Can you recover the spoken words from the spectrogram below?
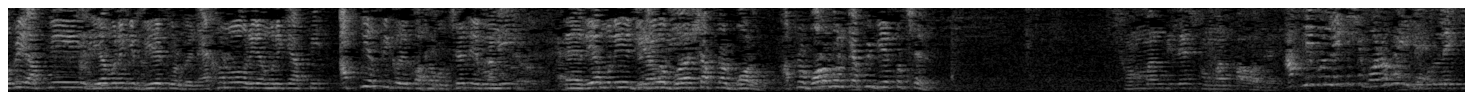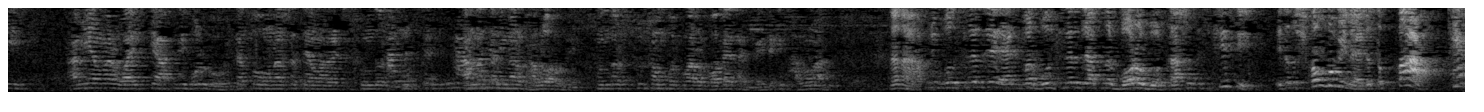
অভি আপনি রিয়ামণিকে বিয়ে করবেন। এখনও রিয়ামণিকে আপনি আপনি আপনি করে কথা বলছেন এবং রিয়ামণি যদিও বয়স আপনার বড়। আপনার বড় বোনকে আপনি বিয়ে করছেন? সম্মান দিলে সম্মান পাওয়া যায়। আপনি বললে কি সে বড় হয়ে যায়? বললে কি আমি আমার ওয়াইফকে আপনি বলব এটা তো ওনার সাথে আমার একটা সুন্দর হ্যাঁ। আন্ডারস্ট্যান্ডিং আরও ভালো হবে। সুন্দর সুসম্পর্ক আরও বজায় থাকবে এটা কি ভালো না? না না আপনি বলছিলেন যে একবার বলছিলেন যে আপনার বড় বোন তার সাথে সিসি এটা তো সম্ভবই না এটা তো পাপ ঠিক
